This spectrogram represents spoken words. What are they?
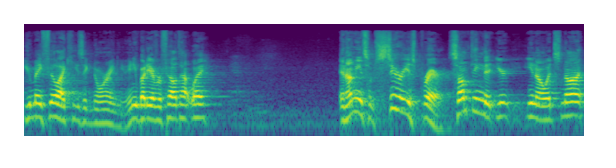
you may feel like he's ignoring you. Anybody ever felt that way? And I mean some serious prayer, something that you're, you know, it's not,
